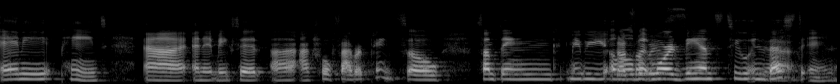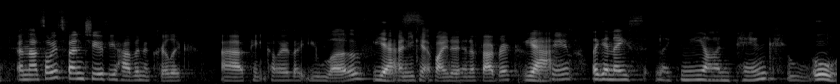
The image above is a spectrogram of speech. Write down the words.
any paint, uh, and it makes it uh, actual fabric paint. So something maybe a that's little bit more advanced to invest yeah. in. And that's always fun too if you have an acrylic uh, paint color that you love. Yes. And you can't find it in a fabric yeah. paint. Like a nice like neon pink. Ooh. Ooh.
